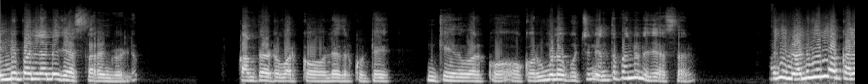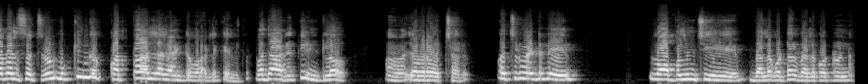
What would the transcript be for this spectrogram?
ఎన్ని పనులన్నీ చేస్తారండి వీళ్ళు. కంప్యూటర్ వర్క్ లేదనుకుంటే ఇంకేదో వరకు? ఒక రూమ్లో కూర్చొని ఎంత పనులు చేస్తారు. అది నలుగురిలో కలవలసి వచ్చినప్పుడు ముఖ్యంగా కొత్త వాళ్ళ లాంటి వాళ్ళకి వెళ్తారు. ఉదాహరణకి ఇంట్లో ఎవరో వచ్చారు. వచ్చిన వెంటనే లోపల నుంచి బెల్లగొట్టారు బెల్లగొట్టకుండా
